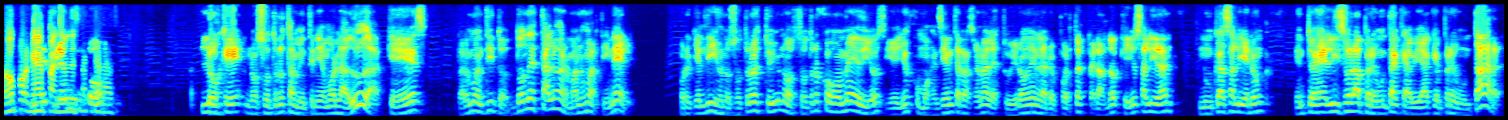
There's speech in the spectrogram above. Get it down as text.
No, porque es español. preguntó lo que nosotros también teníamos la duda, que es, espera un momentito, ¿dónde están los hermanos Martinelli? Porque él dijo, nosotros estuvimos, nosotros como medios y ellos como agencia internacional estuvieron en el aeropuerto esperando que ellos salieran, nunca salieron, entonces él hizo la pregunta que había que preguntar,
